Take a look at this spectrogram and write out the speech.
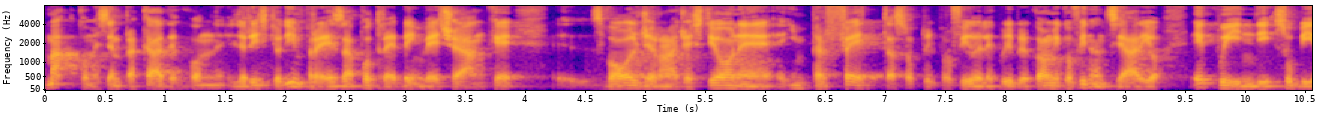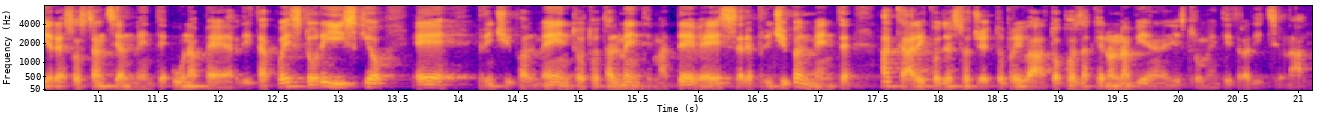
ma come sempre accade con il rischio di impresa potrebbe invece anche eh, svolgere una gestione imperfetta sotto il profilo dell'equilibrio economico-finanziario e quindi subire sostanzialmente una perdita. Questo rischio è principalmente o totalmente, ma deve essere principalmente a carico del soggetto privato, cosa che non avviene negli strumenti tradizionali.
